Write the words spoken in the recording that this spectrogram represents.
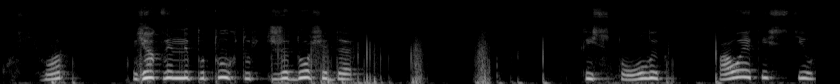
Костер? Як він не потух? Тут вже дощ іде. Якийсь столик. А о якийсь стіл.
